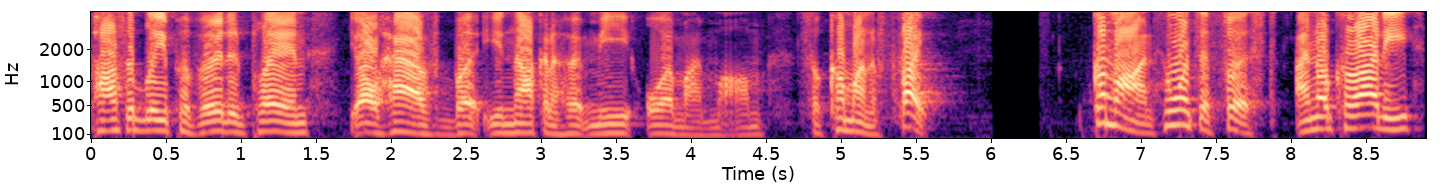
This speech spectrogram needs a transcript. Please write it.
possibly perverted plan y'all have, but you're not gonna hurt me or my mom. So come on and fight. Come on, who wants it first? I know karate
